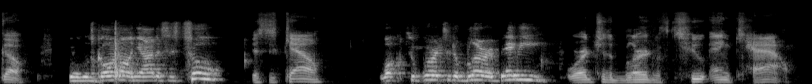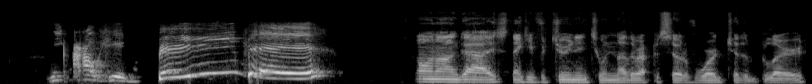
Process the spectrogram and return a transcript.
Go. Yo, what's going on, y'all? This is two. This is Cal. Welcome to Word to the Blurred, baby. Word to the blurred with two and Cal. We out here, baby. What's going on, guys? Thank you for tuning in to another episode of Word to the Blurred.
